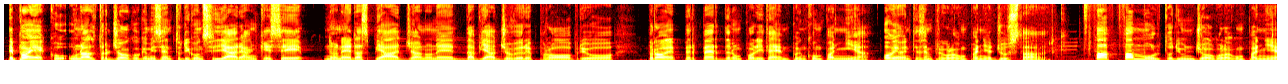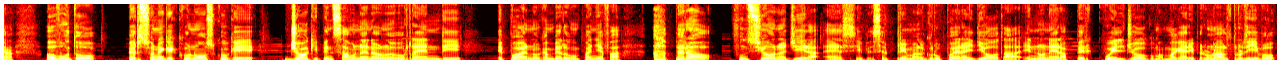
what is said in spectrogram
E poi ecco, un altro gioco che mi sento di consigliare, anche se non è da spiaggia, non è da viaggio vero e proprio, però è per perdere un po' di tempo in compagnia, ovviamente sempre con la compagnia giusta, perché fa, fa molto di un gioco la compagnia. Ho avuto persone che conosco che giochi pensavano erano orrendi e poi hanno cambiato compagnia e fa, ah però funziona, gira. Eh sì, se il prima il gruppo era idiota e non era per quel gioco, ma magari per un altro tipo,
